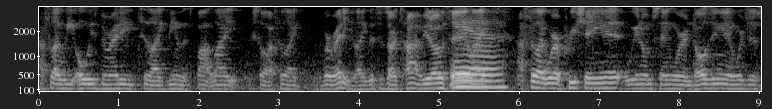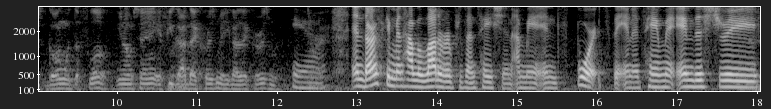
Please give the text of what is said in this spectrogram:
I feel like we always been ready to, like, be in the spotlight. So I feel like we're ready. Like, this is our time. You know what I'm saying? Yeah. Like, I feel like we're appreciating it. You know what I'm saying? We're indulging it and we're just going with the flow. You know what I'm saying? If you got that charisma, you got that charisma. Yeah. And dark skinned men have a lot of representation. I mean, in sports, the entertainment industry,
